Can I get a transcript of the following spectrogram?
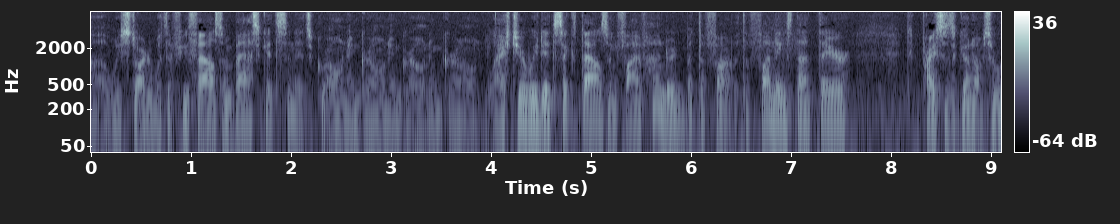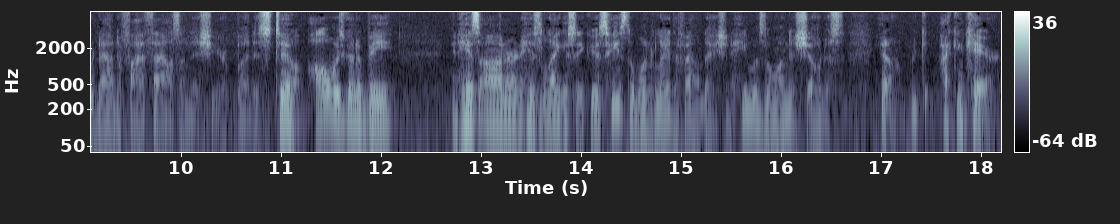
Uh, we started with a few thousand baskets, and it's grown and grown and grown and grown. Last year we did 6,500, but the the funding's not there. The prices have gone up, so we're down to 5,000 this year. But it's still always going to be in his honor and his legacy because he's the one who laid the foundation. He was the one that showed us, you know, I can care.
